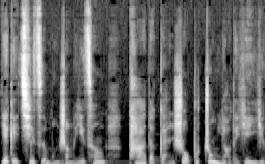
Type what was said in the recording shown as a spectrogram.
也给妻子蒙上了一层他的感受不重要的阴影。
